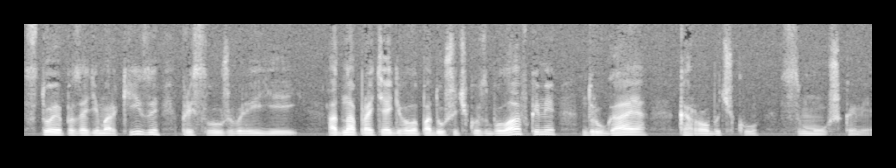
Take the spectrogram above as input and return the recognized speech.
стоя позади маркизы, прислуживали ей. Одна протягивала подушечку с булавками, другая — коробочку с мушками.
